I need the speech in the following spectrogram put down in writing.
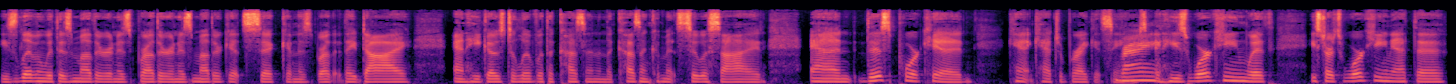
he's living with his mother and his brother and his mother gets sick and his brother they die and he goes to live with a cousin and the cousin commits suicide. And this poor kid can't catch a break it seems. Right. and he's working with he starts working at the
